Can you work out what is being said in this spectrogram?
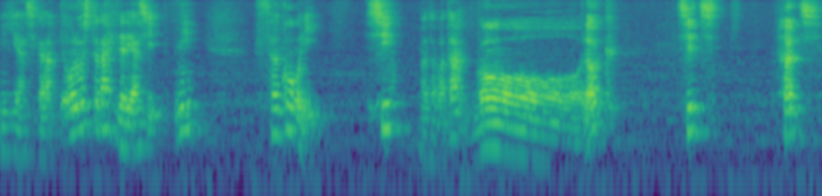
右足から。で、下ろしたら左足に、3交互に、4、バタバタ、5、6、7、8、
